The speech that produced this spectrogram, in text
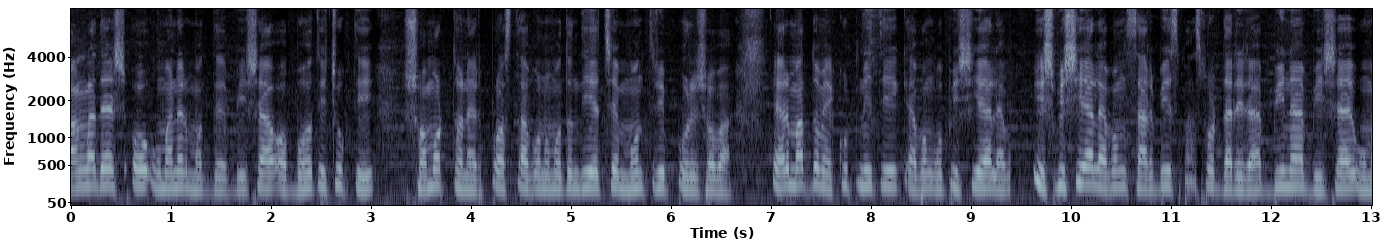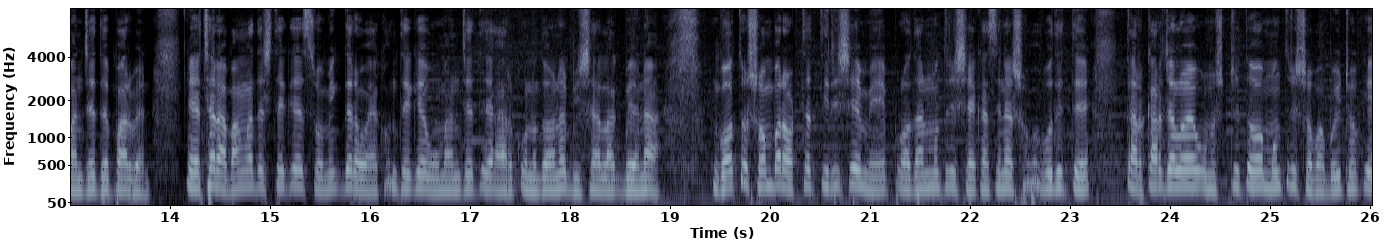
বাংলাদেশ ও ওমানের মধ্যে ভিসা অব্যাহতি চুক্তি সমর্থনের প্রস্তাব অনুমোদন দিয়েছে মন্ত্রী পরিষভা এর মাধ্যমে কূটনীতিক এবং অফিসিয়াল এবং স্পেশিয়াল এবং সার্ভিস পাসপোর্টধারীরা বিনা ভিসায় ওমান যেতে পারবেন। এছাড়া বাংলাদেশ থেকে শ্রমিকদেরও এখন থেকে ওমান যেতে আর কোনো ধরনের ভিসা লাগবে না। গত সোমবার, অর্থাৎ তিরিশে মে, প্রধানমন্ত্রী শেখ হাসিনার সভাপতিত্বে তার কার্যালয়ে অনুষ্ঠিত মন্ত্রিসভা বৈঠকে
